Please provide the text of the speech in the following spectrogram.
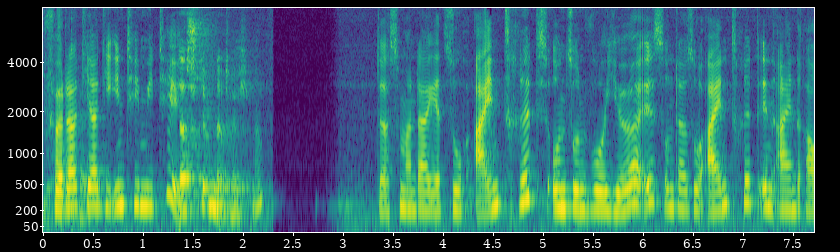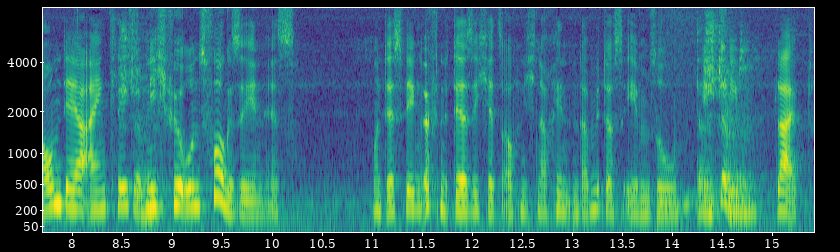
fördert okay. ja die Intimität. Das stimmt natürlich. Ne? Dass man da jetzt so eintritt und so ein Voyeur ist und da so eintritt in einen Raum, der eigentlich stimmt. nicht für uns vorgesehen ist. Und deswegen öffnet der sich jetzt auch nicht nach hinten, damit das eben so das intim stimmt. bleibt.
